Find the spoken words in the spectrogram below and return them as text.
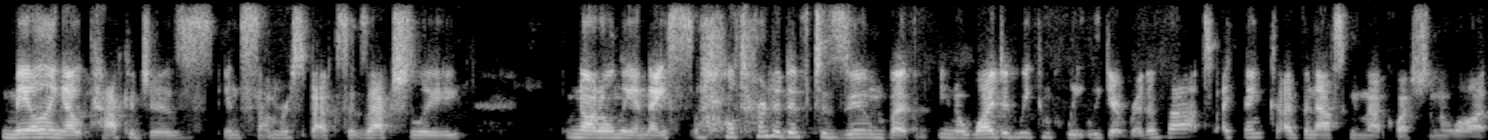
mailing out packages in some respects is actually not only a nice alternative to Zoom, but you know, why did we completely get rid of that? I think I've been asking that question a lot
